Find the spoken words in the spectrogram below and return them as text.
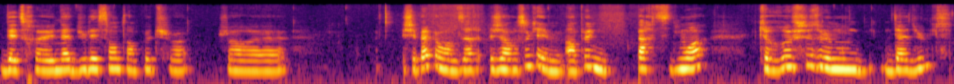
d'être une adolescente un peu, tu vois. Genre. euh, je sais pas comment dire. J'ai l'impression qu'il y a un peu une partie de moi qui refuse le monde d'adulte.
